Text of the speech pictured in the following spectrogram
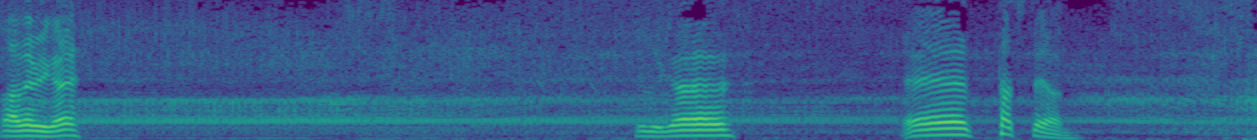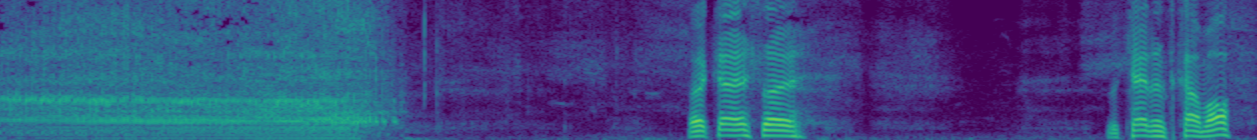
Oh, there you go. Here we go. And touchdown. Okay, so the cannons come off.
